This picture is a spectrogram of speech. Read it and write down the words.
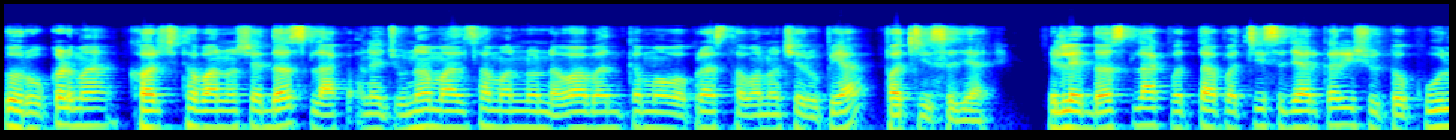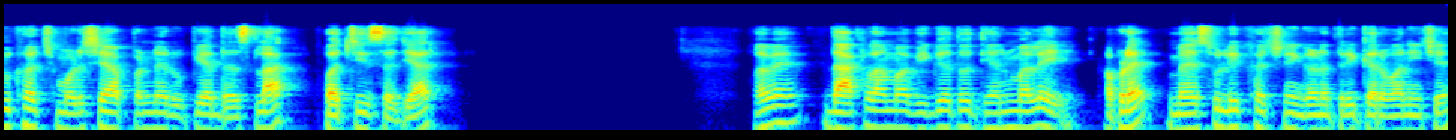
તો રોકડમાં ખર્ચ થવાનો છે દસ લાખ અને જૂના માલસામાનનો નવા બાંધકામમાં વપરાશ થવાનો છે રૂપિયા પચીસ હજાર. એટલે દસ લાખ વત્તા પચીસ હજાર કરીશું તો કુલ ખર્ચ મળશે આપણને રૂપિયા દસ લાખ પચીસ હજાર. હવે દાખલામાં વિગતો ધ્યાનમાં લઈ આપણે મહેસૂલી ખર્ચની ગણતરી કરવાની છે.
